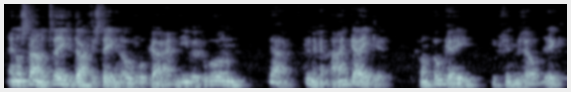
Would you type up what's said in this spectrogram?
En dan staan er twee gedachten tegenover elkaar die we gewoon ja, kunnen gaan aankijken. Van oké, ik vind mezelf dik.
